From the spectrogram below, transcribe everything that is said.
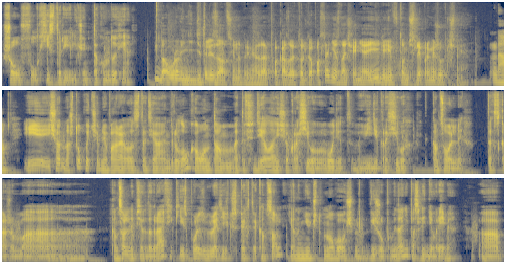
show full history или что-нибудь в таком духе. Да, уровень детализации, например, да, показывает только последние значения или в том числе промежуточные. Да. И еще одна штука, чем мне понравилась статья Эндрю Лока, он там это все дело еще красиво выводит в виде красивых консольных, так скажем, а, консольной псевдографики, использую библиотечку Spectre консоль. Я на нее что-то много, в общем, вижу упоминаний в последнее время. А,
